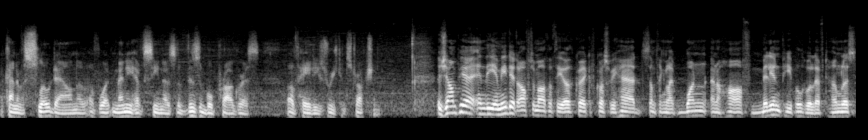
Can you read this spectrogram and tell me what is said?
a kind of a slowdown of, of what many have seen as the visible progress of Haiti's reconstruction. Jean-Pierre, in the immediate aftermath of the earthquake, of course, we had something like one and a half million people who were left homeless.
